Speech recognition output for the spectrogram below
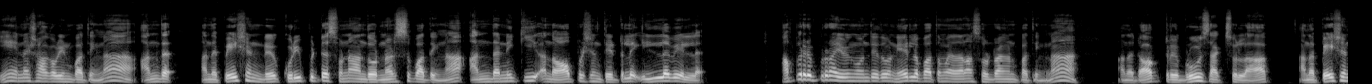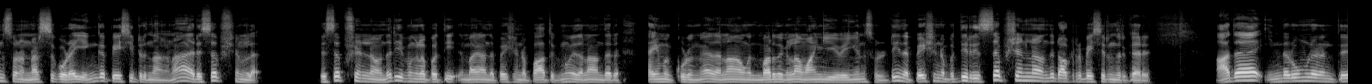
ஏன் என்ன ஷாக் அப்படின்னு பார்த்தீங்கன்னா அந்த அந்த பேஷண்ட்டு குறிப்பிட்ட சொன்ன அந்த ஒரு நர்ஸ் பார்த்தீங்கன்னா அந்த அன்னைக்கு அந்த ஆப்ரேஷன் தேட்டரில் இல்லவே இல்லை. அப்புறம் அப்புறம் இவங்க வந்து ஏதோ நேரில் பார்த்த மாதிரி அதெல்லாம் சொல்கிறாங்கன்னு பார்த்தீங்கன்னா அந்த டாக்டர் ப்ரூஸ் ஆக்சுவலாக அந்த பேஷண்ட் சொன்ன நர்ஸு கூட எங்கே பேசிகிட்டு இருந்தாங்கன்னா ரிசப்ஷனில் ரிசப்ஷனில் வந்துட்டு இவங்கள பற்றி இந்த மாதிரி அந்த பேஷண்ட்டை பார்த்துக்கணும் இதெல்லாம் அந்த டைமுக்கு கொடுங்க இதெல்லாம் அவங்க மருந்துகள்லாம் வாங்கி வைங்கன்னு சொல்லிட்டு இந்த பேஷண்ட்டை பற்றி ரிசப்ஷனில் வந்து டாக்டர் பேசியிருந்திருக்காரு. அதை இந்த ரூமில் இருந்து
